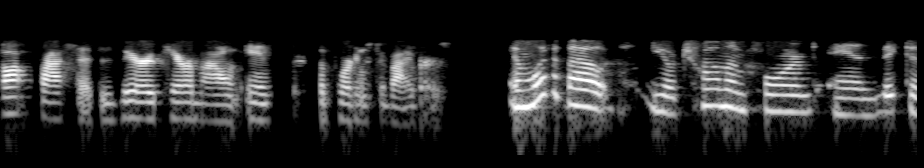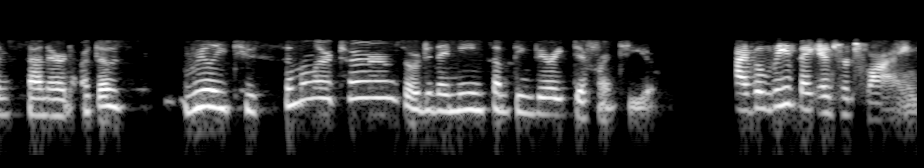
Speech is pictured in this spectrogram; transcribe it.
thought process is very paramount in supporting survivors. And what about, you know, trauma informed and victim centered? Are those really two similar terms or do they mean something very different to you? I believe they intertwine.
